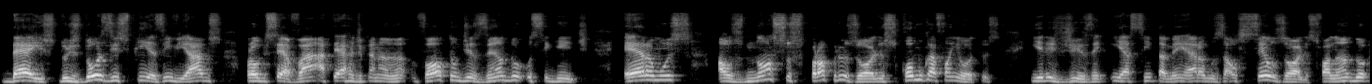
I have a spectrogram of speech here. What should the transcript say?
dez dos doze espias enviados para observar a terra de Canaã voltam dizendo o seguinte, éramos aos nossos próprios olhos como gafanhotos. E eles dizem, e assim também éramos aos seus olhos, falando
